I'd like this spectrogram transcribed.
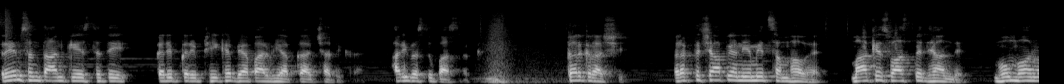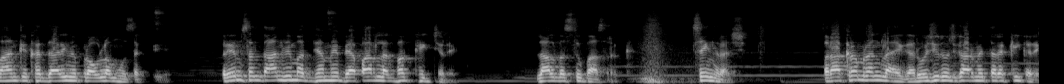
प्रेम संतान की स्थिति करीब करीब ठीक है। व्यापार भी आपका अच्छा दिख रहा है। हरी वस्तु पास रखें। कर्क राशि। रक्तचाप या नियमित संभव है। माँ के स्वास्थ्य पे ध्यान दें। भूम, भवन, वाहन की खरीदारी में प्रॉब्लम हो सकती है। प्रेम संतान भी मध्यम है, व्यापार लगभग ठीक चलेगा। लाल वस्तु पास रख। सिंह राशि। पराक्रम रंग लाएगा रोजी रोज़गार में तरक्की करें।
